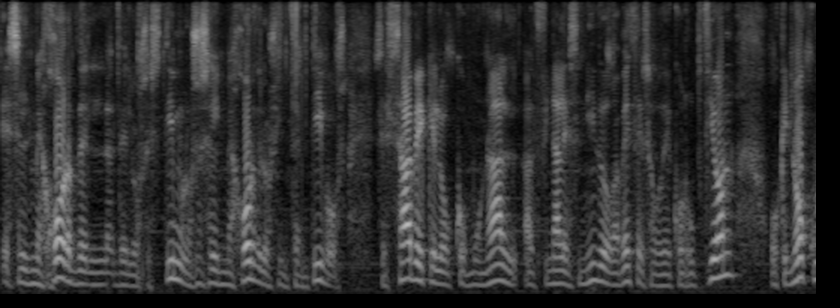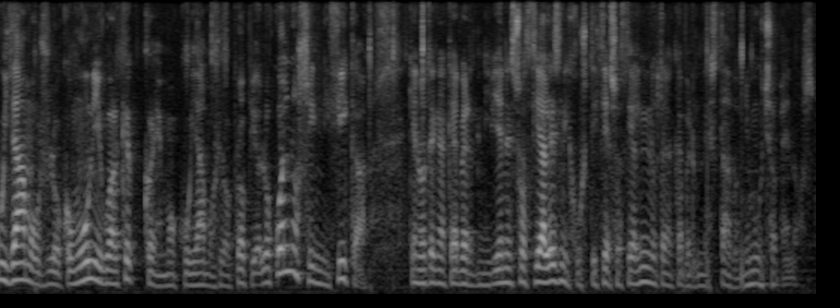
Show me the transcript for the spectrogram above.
es el mejor de los estímulos, es el mejor de los incentivos. Se sabe que lo comunal al final es nido a veces o de corrupción o que no cuidamos lo común igual que como cuidamos lo propio, lo cual no significa que no tenga que haber ni bienes sociales ni justicia social ni no tenga que haber un Estado, ni mucho menos,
